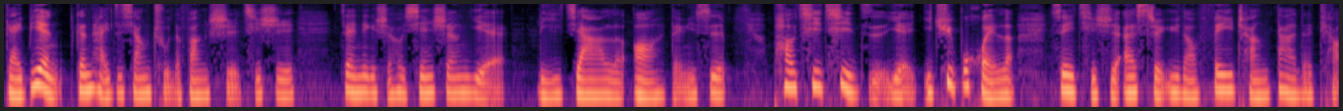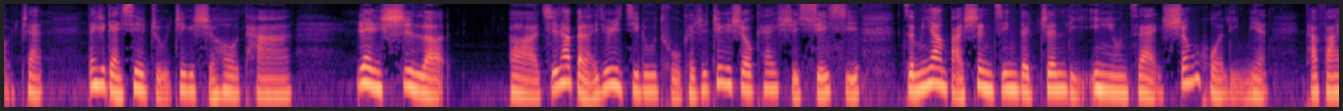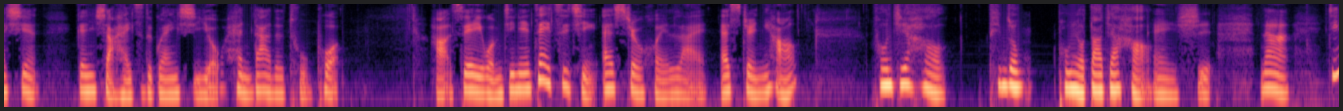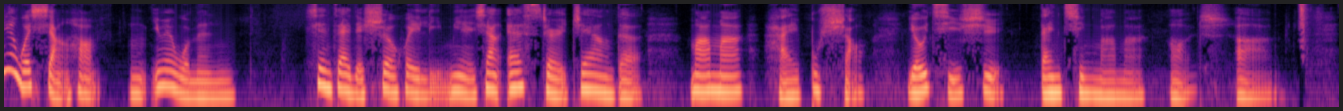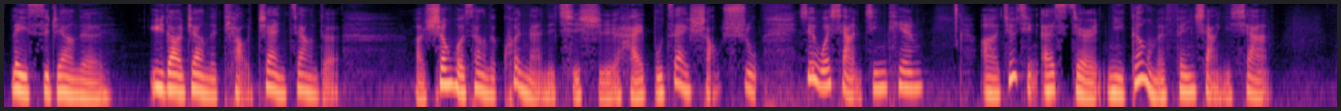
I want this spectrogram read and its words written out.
改变跟孩子相处的方式，其实，在那个时候，先生也离家了啊，等于是抛妻弃子，也一去不回了。所以，其实 Esther 遇到非常大的挑战。但是，感谢主，这个时候他认识了啊、其实他本来就是基督徒，可是这个时候开始学习怎么样把圣经的真理应用在生活里面。他发现。跟小孩子的关系有很大的突破。好，所以我们今天再次请 Esther 回来。Esther，你好，冯姐好，听众朋友大家好。哎，是。那今天我想哈，嗯，因为我们现在的社会里面，像 Esther 这样的妈妈还不少，尤其是单亲妈妈啊啊，类似这样的遇到这样的挑战，这样的。啊，生活上的困难呢，其实还不在少数，所以我想今天啊，就请 Esther 你跟我们分享一下，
